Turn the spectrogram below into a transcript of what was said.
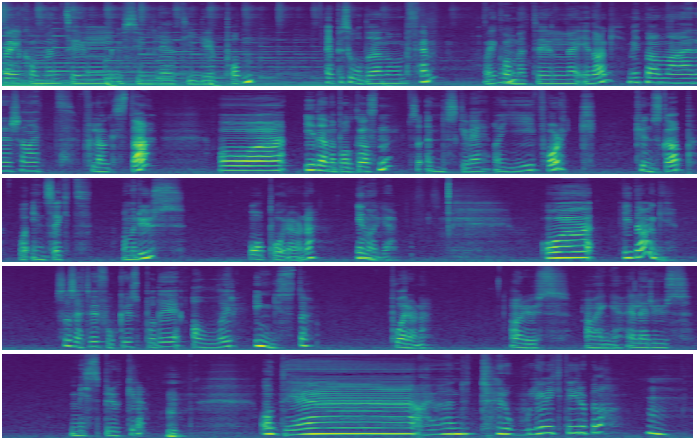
velkommen til Usynlige tigre-podden. Episode nummer fem har vi kommet til i dag. Mitt navn er Jeanette Flagstad. Og i denne podkasten så ønsker vi å gi folk kunnskap og innsikt om rus og pårørende i Norge. Og i dag så setter vi fokus på de aller yngste pårørende av rusavhengige, eller rusmisbrukere. Og det er jo en utrolig viktig gruppe, da.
